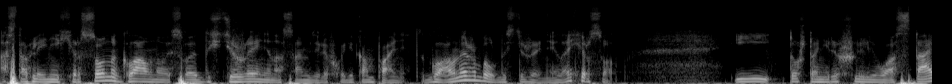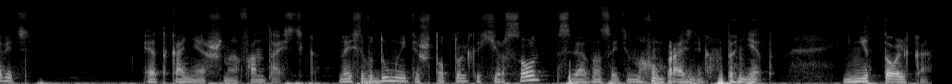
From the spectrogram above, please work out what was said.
оставление Херсона главного свое достижение на самом деле в ходе кампании. Это главное же было достижение, да, Херсон. И то, что они решили его оставить, это, конечно, фантастика. Но если вы думаете, что только Херсон связан с этим новым праздником, то нет. Не только.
